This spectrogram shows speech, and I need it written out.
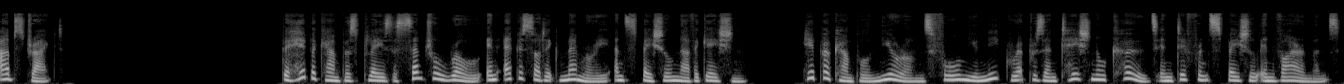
Abstract The hippocampus plays a central role in episodic memory and spatial navigation. Hippocampal neurons form unique representational codes in different spatial environments,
